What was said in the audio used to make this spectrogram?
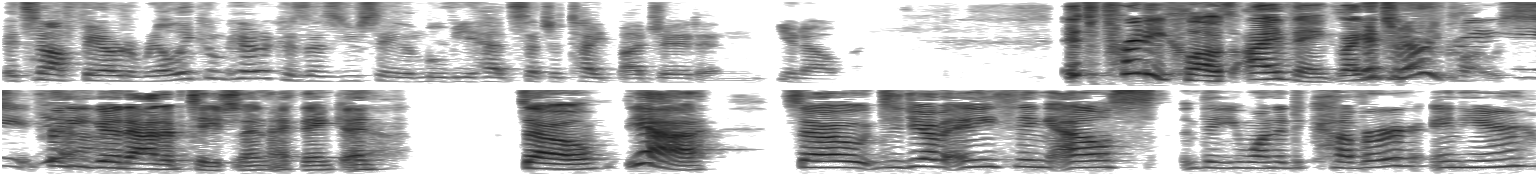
it's not fair to really compare because, as you say, the movie had such a tight budget, and you know, It's pretty close, I think. Like It's a very pretty, close. Pretty Yeah. good adaptation, I think. And Yeah. So yeah. So did you have anything else that you wanted to cover in here?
